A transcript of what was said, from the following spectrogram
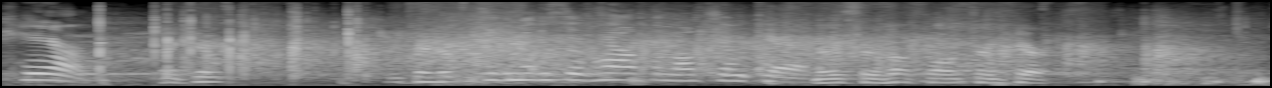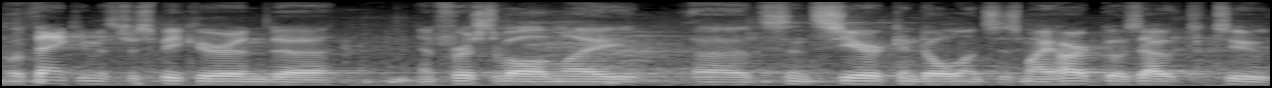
care? Thank you. To the Minister of Health and Long-Term Care. Minister of Health, Long-Term Care. Well, thank you, Mr. Speaker, and uh, and first of all, my uh, sincere condolences. My heart goes out to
